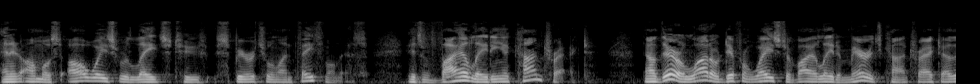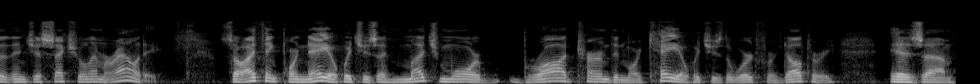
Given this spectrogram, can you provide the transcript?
and it almost always relates to spiritual unfaithfulness. It's violating a contract. Now, there are a lot of different ways to violate a marriage contract other than just sexual immorality. So I think porneia, which is a much more broad term than moicheia, which is the word for adultery, is um,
